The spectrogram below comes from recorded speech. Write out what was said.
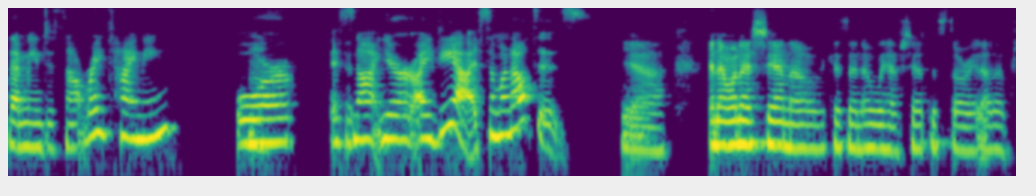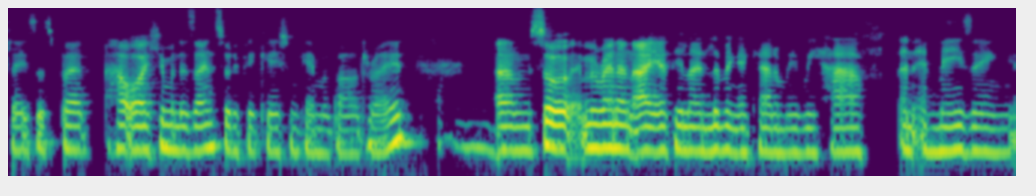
that means it's not right timing or mm. it's not your idea, it's someone else's. Yeah. And I want to share now because I know we have shared the story at other places, but how our human design certification came about, right? Mm-hmm. Um, so Miranda and I at the Aligned Living Academy, we have an amazing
